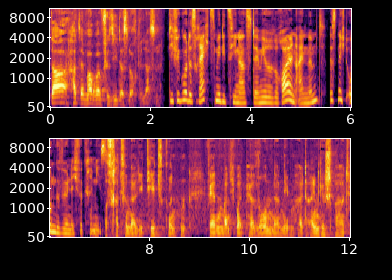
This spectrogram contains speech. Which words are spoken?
Da hat der Maurer für Sie das Loch gelassen. Die Figur des Rechtsmediziners, der mehrere Rollen einnimmt, ist nicht ungewöhnlich für Krimis. Aus Rationalitätsgründen werden manchmal Personen dann eben halt eingespart,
